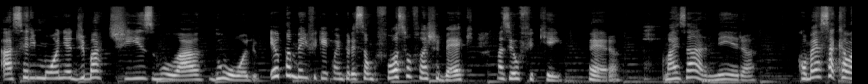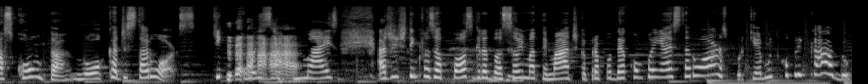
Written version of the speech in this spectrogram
A cerimônia de batismo lá do olho. Eu também fiquei com a impressão que fosse um flashback, mas eu fiquei, pera, mas a armeira começa aquelas contas louca de Star Wars. Que coisa mais. A gente tem que fazer a pós-graduação em matemática para poder acompanhar Star Wars, porque é muito complicado.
